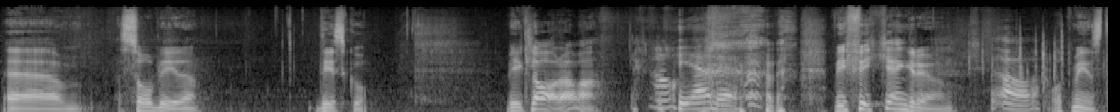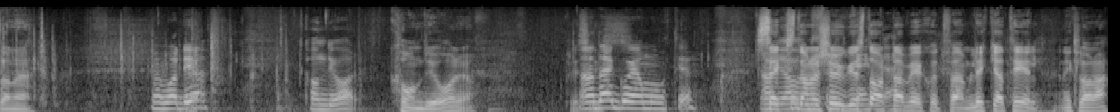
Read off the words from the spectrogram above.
Ehm, så blir det. Disco. Vi är klara, va? Vi är det. Vi fick en grön, Ja, åtminstone. Men vad det? Kondior. Kondior, ja. Precis. Ja, där går jag mot er. Ja, jag 16.20 tänkte. startar V75. Lycka till. Är ni klara?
